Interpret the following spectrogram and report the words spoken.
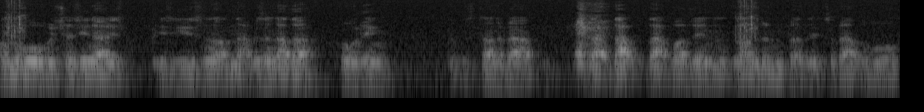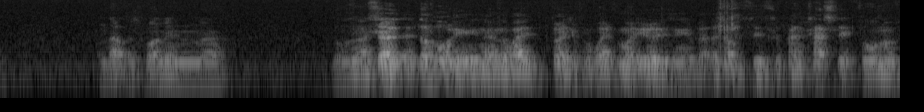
on the wall, which as you know is, is used a lot, and that was another hoarding that was done about that, that, that was in London, but it's about the war. And that was one in uh, So the hoarding, you know, the way, very different way from what you're using it, but obviously it's a fantastic form of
